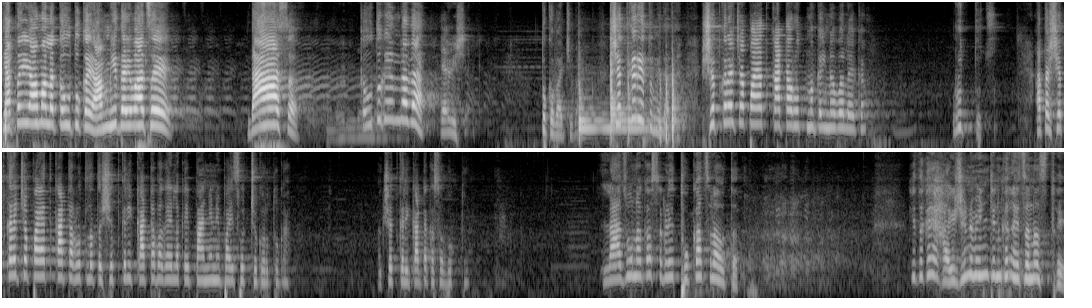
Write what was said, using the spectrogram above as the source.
त्यातही आम्हाला कौतुक आहे. आम्ही दैवाचे. दास. कौतुक आहे ना दादा? या विषयात. तुकोबाची बायको. शेतकरी तुम्ही दादा. शेतकऱ्याच्या पायात काटा रुतणं काही नवल आहे का? रुततोच आता शेतकऱ्याच्या पायात काटा रुतलं तर शेतकरी काटा बघायला काही पाण्याने पाय स्वच्छ करतो का? मग शेतकरी काटा कसा बघतो? लाजू नका सगळे थुकाच लावतात. इथं काही हायजीन मेंटेन करायचं नसतंय.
